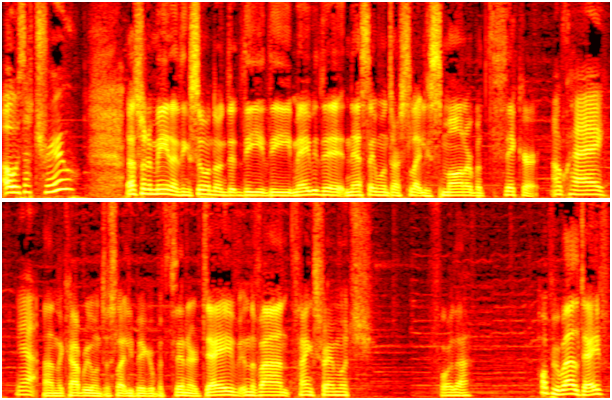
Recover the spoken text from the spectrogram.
Oh, is that true? That's what I mean. I think some of them, the, the, the maybe the Nestle ones are slightly smaller but thicker, Okay, yeah. and the Cadbury ones are slightly bigger but thinner. Dave in the van, thanks very much for that. Hope you're well, Dave.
